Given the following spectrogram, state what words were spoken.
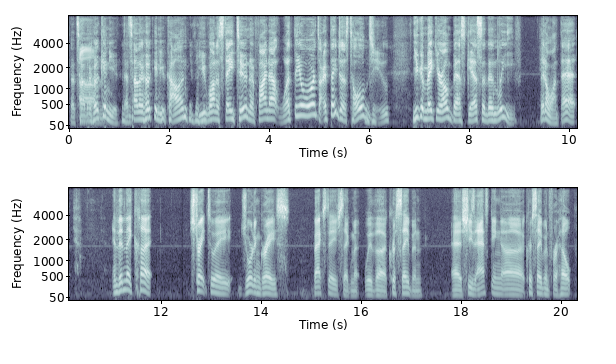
that's how they're Um, hooking you. That's how they're hooking you, Colin. You want to stay tuned and find out what the awards are. If they just told you, you can make your own best guess and then leave. They don't want that. And then they cut straight to a Jordynne Grace backstage segment with uh, Chris Sabin as she's asking uh, Chris Sabin for help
